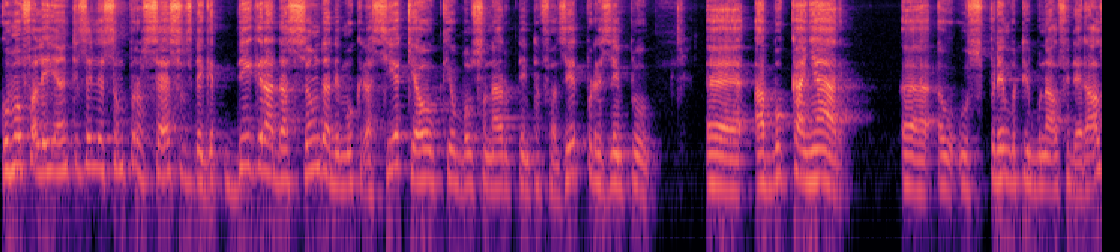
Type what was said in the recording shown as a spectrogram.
Como eu falei antes, eles são processos de degradação da democracia, que é o que o Bolsonaro tenta fazer. Por exemplo, é, abocanhar é, o Supremo Tribunal Federal,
